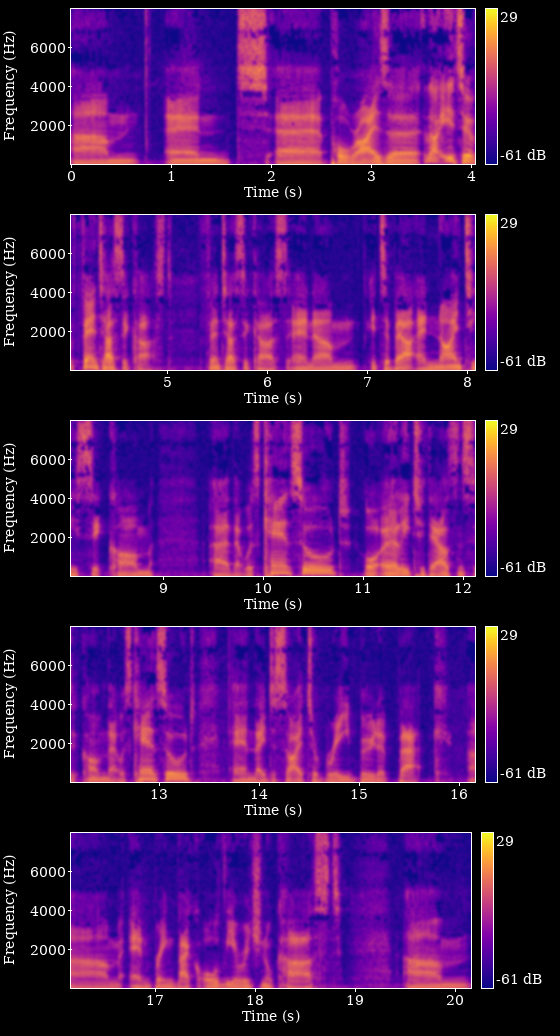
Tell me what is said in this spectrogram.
Um, and uh, Paul Reiser. Like, it's a fantastic cast, fantastic cast, and um, it's about a '90s sitcom uh, that was cancelled, or early 2000s sitcom that was cancelled, and they decide to reboot it back um, and bring back all the original cast. Um,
